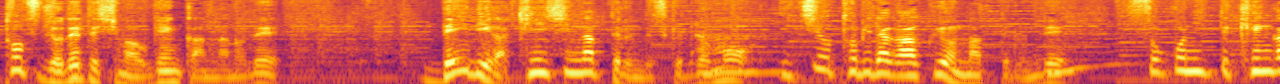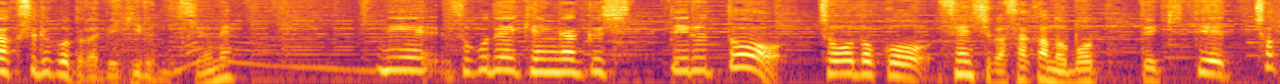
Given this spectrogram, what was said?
突如出てしまう玄関なので出入りが禁止になってるんですけれども一応扉が開くようになってるんでそこに行って見学することができるんですよね。でそこで見学してるとちょうどこう選手が坂登ってきてちょっ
